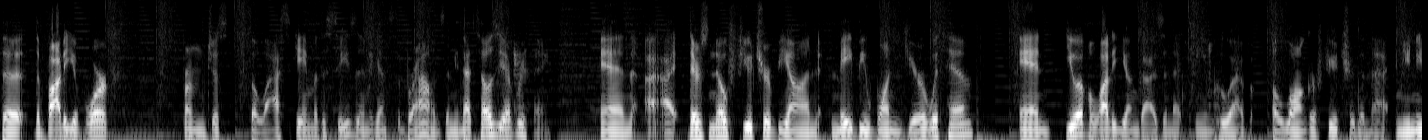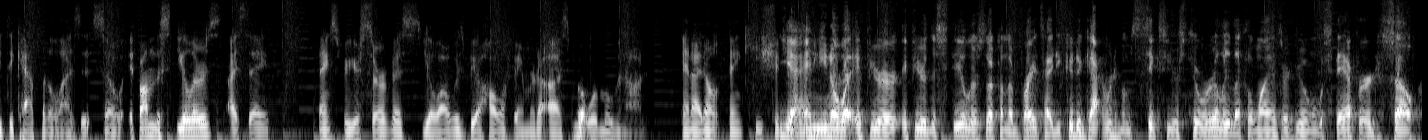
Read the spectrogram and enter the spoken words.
the the body of work from just the last game of the season against the Browns, I mean, that tells you everything. And I, I there's no future beyond maybe one year with him. And you have a lot of young guys in that team who have a longer future than that, and you need to capitalize it. So if I'm the Steelers, I say, thanks for your service. You'll always be a Hall of Famer to us, but we're moving on. And I don't think he should. Yeah, and you know what? If you're if you're the Steelers, look on the bright side. You could have gotten rid of him six years too early, like the Lions are doing with Stafford. So,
